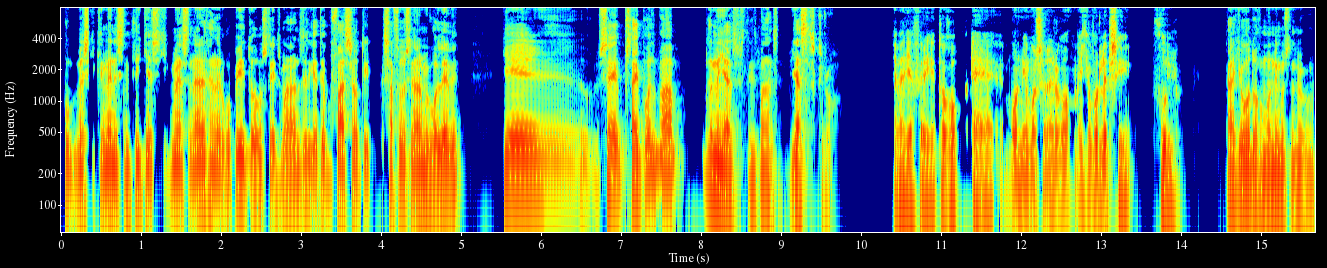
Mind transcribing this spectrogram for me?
που με συγκεκριμένες συνθήκες, συγκεκριμένα σενάρια θα ενεργοποιεί το Stage Manager γιατί αποφάσισα ότι σε αυτό το σενάριο με βολεύει και σε, στα υπόλοιπα δεν με νοιάζει Stage Manager. Γεια σας ξέρω. Δεν με ενδιαφέρει γιατί το έχω ε, μονίμως ενεργό. Με έχει βολέψει full. Καλά και εγώ το έχω μονίμως στην εγώ.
